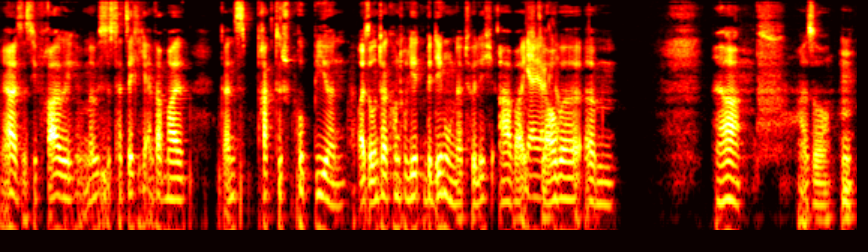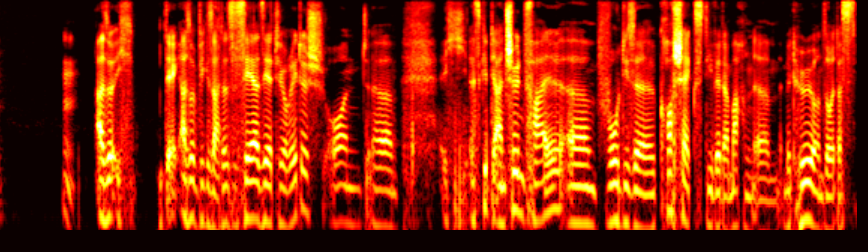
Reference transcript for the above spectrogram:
ja, es ist die Frage, man müsste es tatsächlich einfach mal ganz praktisch probieren. Also unter kontrollierten Bedingungen natürlich, aber ich ja, glaube, ähm, ja, also, hm. hm. Also ich also wie gesagt, das ist sehr, sehr theoretisch und äh, ich, es gibt ja einen schönen Fall, äh, wo diese Crosschecks, die wir da machen, äh, mit Höhe und so, dass,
